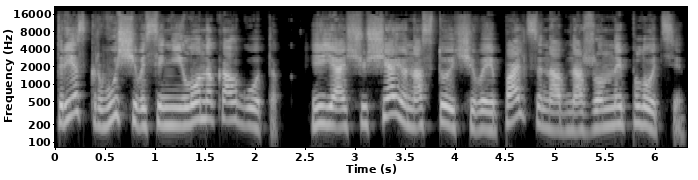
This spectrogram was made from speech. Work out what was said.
треск рвущегося нейлона колготок, и я ощущаю настойчивые пальцы на обнаженной плоти.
